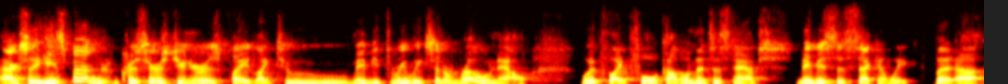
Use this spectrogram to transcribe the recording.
Actually, he's been Chris Harris Jr. has played like two, maybe three weeks in a row now with like full complements of snaps. Maybe it's his second week, but uh,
